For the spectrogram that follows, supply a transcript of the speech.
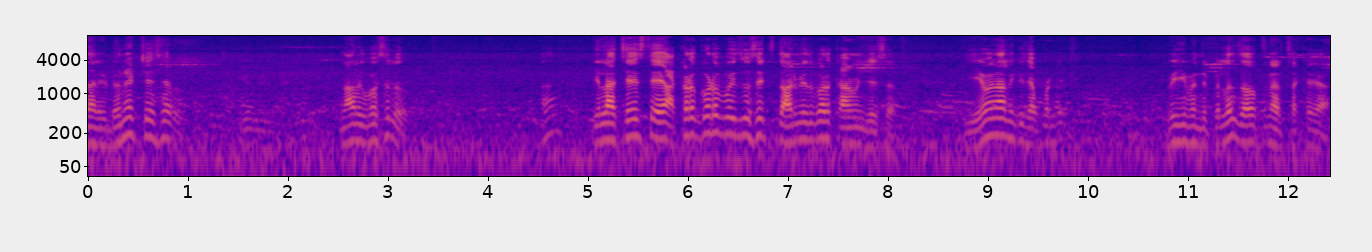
దానికి డొనేట్ చేశారు. నాలుగు బస్సులు. ఇలా చేస్తే అక్కడికి కూడా పోయి చూసి వచ్చి దాని మీద కూడా కామెంట్ చేశారు. ఏమనాలి ఇంక చెప్పండి? వెయ్యి మంది పిల్లలు చదువుతున్నారు చక్కగా.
